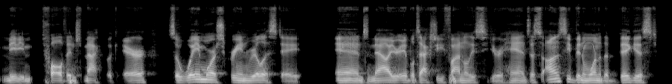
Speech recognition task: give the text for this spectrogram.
maybe 12 inch macbook air. So way more screen real estate and now you're able to actually finally see your hands. That's honestly been one of the biggest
